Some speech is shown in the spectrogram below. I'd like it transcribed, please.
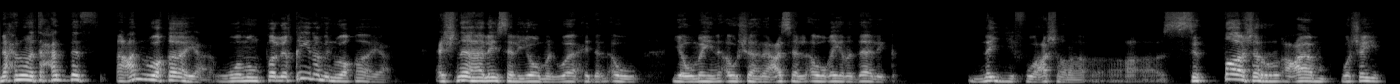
نحن نتحدث عن وقائع ومنطلقين من وقائع عشناها ليس ليوما واحدا أو يومين أو شهر عسل أو غير ذلك. نيف عشرة ستاشر عام وشيء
